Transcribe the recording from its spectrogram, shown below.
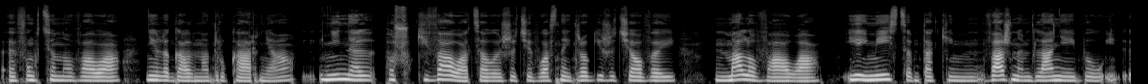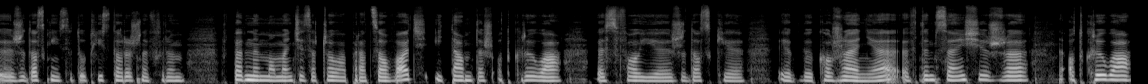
e, funkcjonowała nielegalna drukarnia. Ninel poszukiwała całe życie własnej drogi życiowej, malowała, jej miejscem takim ważnym dla niej był y, Żydowski Instytut Historyczny, w którym w pewnym momencie zaczęła pracować i tam też odkryła e, swoje żydowskie jakby korzenie, w tym sensie, że odkryła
